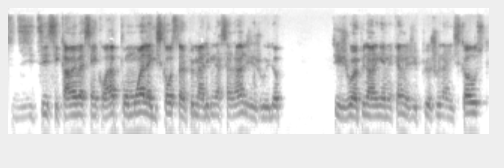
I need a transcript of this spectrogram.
Tu dis, tu sais, c'est quand même assez incroyable. Pour moi, la East Coast, c'est un peu ma ligue nationale. J'ai joué là. J'ai joué un peu dans la Ligue américaine, mais j'ai plus joué dans la East Coast.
